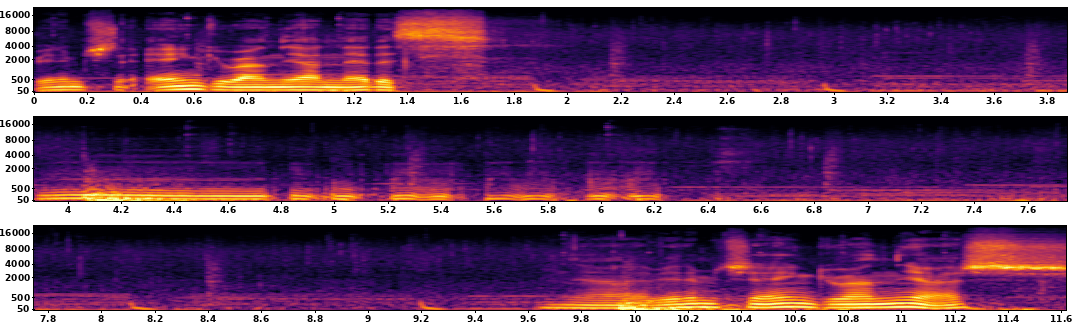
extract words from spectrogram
Benim için en güvenli yer neresi? Hmm. Yani benim için en güvenli yer.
